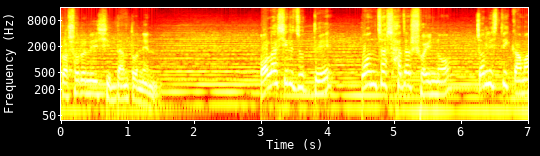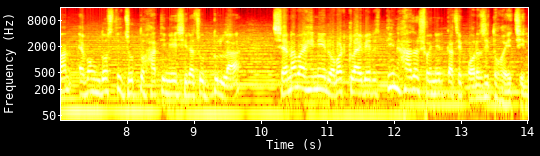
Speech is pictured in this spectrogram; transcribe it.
প্রসরণের সিদ্ধান্ত নেন। পলাশির যুদ্ধে পঞ্চাশ হাজার সৈন্য, চল্লিশটি কামান এবং দশটি যুদ্ধ হাতি নিয়ে সিরাজ উদ্দুল্লাহ সেনাবাহিনী রবার্ট ক্লাইভের তিন হাজার সৈন্যের কাছে পরাজিত হয়েছিল।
